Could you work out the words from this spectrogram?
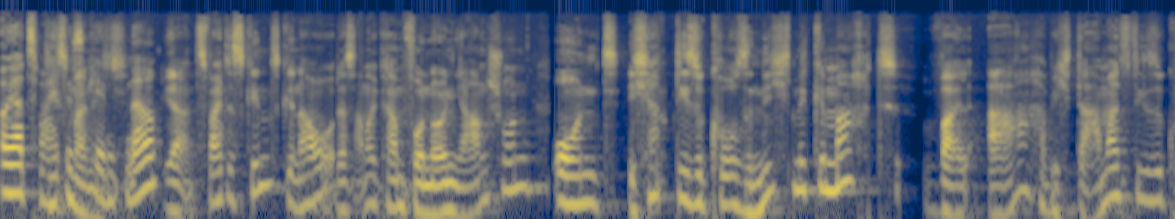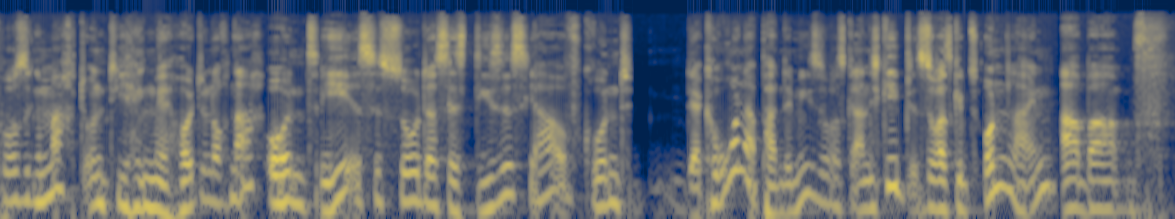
euer zweites Diesmal Kind, nicht. ne? Ja, zweites Kind, genau. Das andere kam vor neun Jahren schon. Und ich habe diese Kurse nicht mitgemacht, weil A, habe ich damals diese Kurse gemacht und die hängen mir heute noch nach. Und B, ist es so, dass es dieses Jahr aufgrund der Corona-Pandemie sowas gar nicht gibt. Sowas gibt's online, aber pff,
